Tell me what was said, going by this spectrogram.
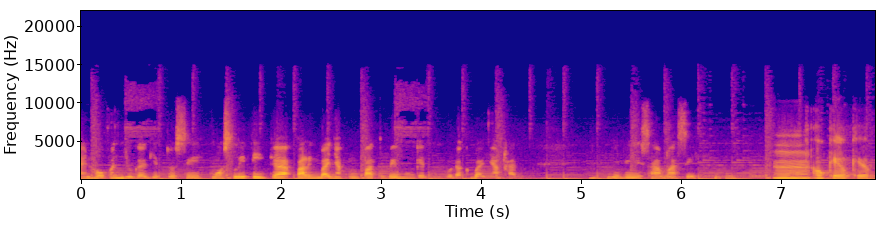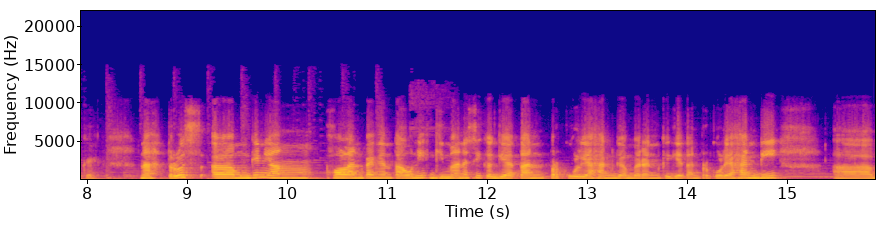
Eindhoven juga gitu sih, mostly tiga, paling banyak empat, tapi mungkin udah kebanyakan. Jadi sama sih. Mm. Hmm, oke oke oke. Nah, terus eh, mungkin yang Holland pengen tahu nih gimana sih kegiatan perkuliahan, gambaran kegiatan perkuliahan di eh,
